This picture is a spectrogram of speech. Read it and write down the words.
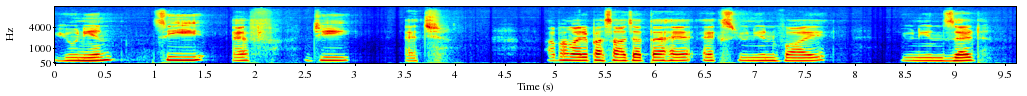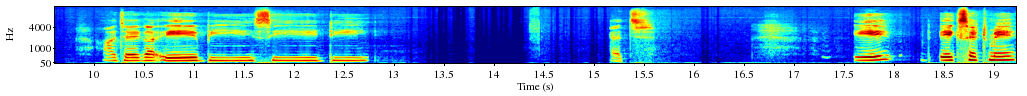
union c f g h अब हमारे पास आ जाता है x union y union z आ जाएगा a b c d h a एक सेट में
